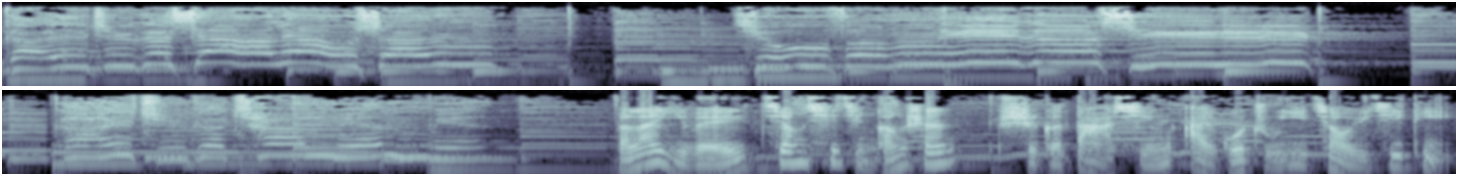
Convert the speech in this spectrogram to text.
该知个下了山。秋风一个细雨，该知个缠绵绵。本来以为江西井冈山是个大型爱国主义教育基地，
